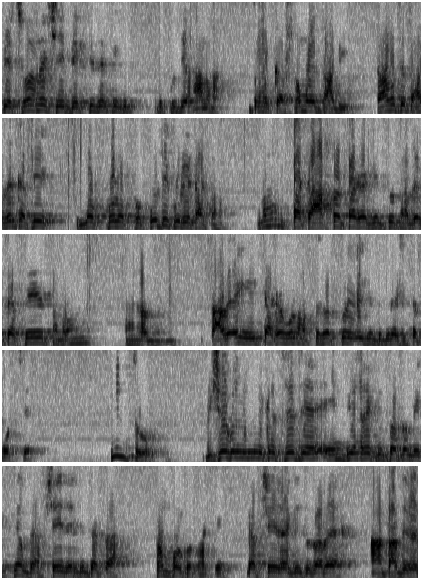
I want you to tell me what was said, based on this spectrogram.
পেছনে সেই ব্যক্তিদেরকে কিন্তু খুঁজে আনা দরকার, সময়ের দাবি। কারণ হচ্ছে তাদের কাছে লক্ষ লক্ষ কোটি কোটি টাকা। এমন টাকা, আপনার টাকা কিন্তু তাদের কাছে তারা তাদের এই টাকাগুলো আত্মসাৎ করে কিন্তু বিলাসিতা করছে। কিন্তু বিষয়গুলো লিখেছে যে এনপিআর এ কিন্তু আপনার ম্যাক্সিমাম ব্যবসায়ীদের কিন্তু একটা সম্পর্ক থাকে। ব্যবসায়ীরা কিন্তু তারা তাদের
